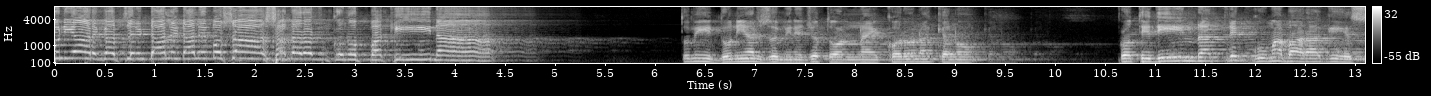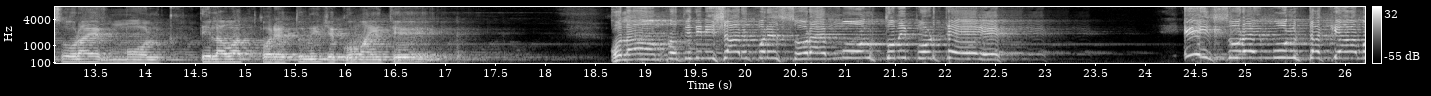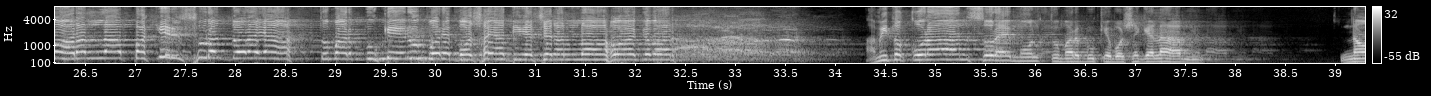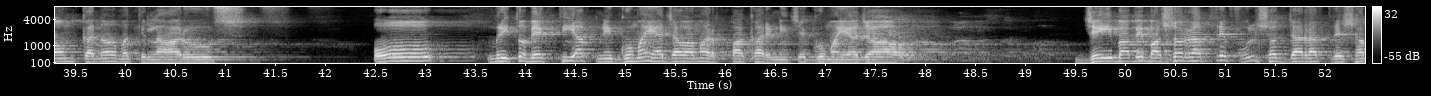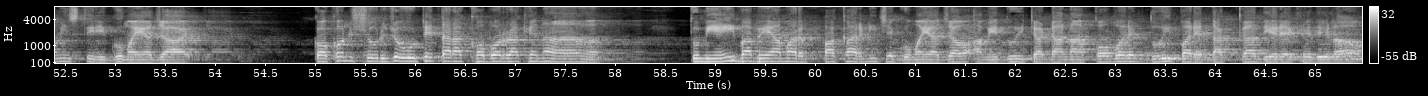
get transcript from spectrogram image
দুনিয়ার গাছের ডালে ডালে বসা সাধারণ কোনো পাখি না। তুমি দুনিয়ার জমিনে যত অন্যায় করো না কেন? প্রতিদিন রাত্রে ঘুমাবার আগে সোরায় মুল্ক তেলাওয়াত করে তুমি যে ঘুমাইতে। গোলাম, প্রতিদিন ইশার পরে সোরায় মুল্ক তুমি পড়তে। এই সুরাই মূলটাকে আমার আল্লাহ পাখির সুরত দৌড়াইয়া তোমার বুকের উপরে বসায়া দিয়েছেন, আল্লাহ একবার আমি তো কোরআন সুরাই মূল তোমার বুকে বসে গেলাম। নম কানমাতিল আরুস ও মৃত ব্যক্তি, আপনি ঘুমাইয়া যাও, আমার পাকার নিচে ঘুমাইয়া যাও। যেইভাবে বাসর রাত্রে ফুলসজ্জার রাত্রে স্বামী স্ত্রী ঘুমাইয়া যায় কখন সূর্য উঠে তারা খবর রাখে না? তুমি এইভাবে আমার পাকার নিচে ঘুমাইয়া যাও, আমি দুইটা ডানা কবরের দুই পারে ধাক্কা দিয়ে রেখে দিলাম।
